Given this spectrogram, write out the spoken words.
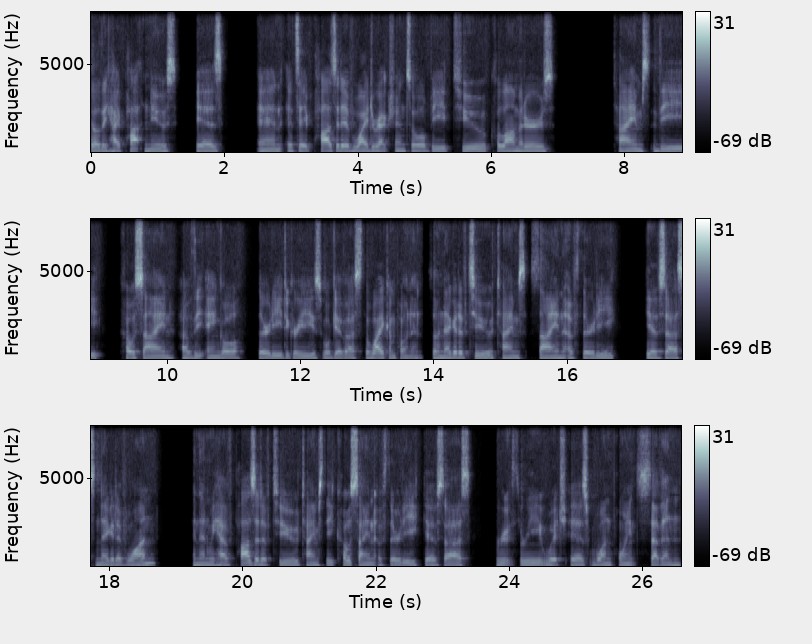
So the hypotenuse is, and it's a positive y direction, so it will be 2 kilometers times the cosine of the angle 30 degrees will give us the y component. So negative 2 times sine of 30 gives us negative 1. And then we have positive 2 times the cosine of 30 gives us root 3, which is 1.7,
